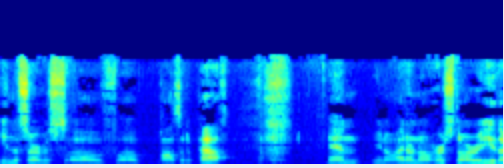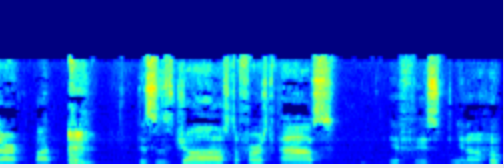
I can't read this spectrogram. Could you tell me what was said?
in the service of uh, Positive Path. And you know, I don't know her story either, but this is just a first pass if his, you know,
